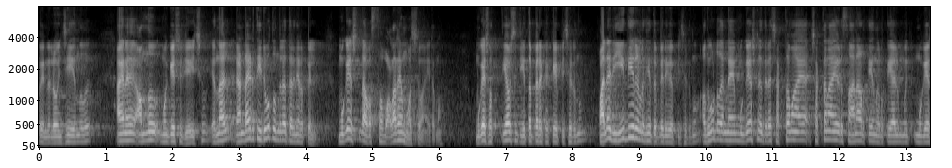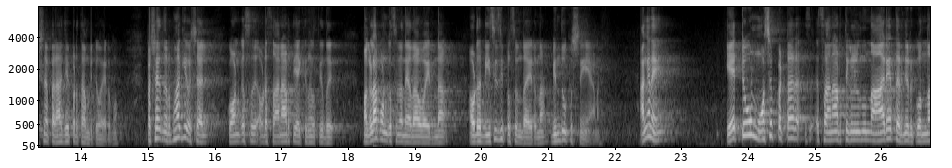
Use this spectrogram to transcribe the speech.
പിന്നെ ലോഞ്ച് ചെയ്യുന്നത്. അങ്ങനെ അന്ന് മുകേഷ് ജയിച്ചു. എന്നാൽ രണ്ടായിരത്തി ഇരുപത്തൊന്നിലെ തെരഞ്ഞെടുപ്പിൽ മുകേഷിന്റെ അവസ്ഥ വളരെ മോശമായിരുന്നു. മുകേഷ് അത്യാവശ്യം ചീത്തപ്പേരൊക്കെ കേൾപ്പിച്ചിരുന്നു. പല രീതിയിലുള്ള ചീത്തപ്പേര് കേൾപ്പിച്ചിരുന്നു. അതുകൊണ്ട് തന്നെ മുകേഷിനെതിരെ ശക്തമായ ശക്തനായ ഒരു സ്ഥാനാർത്ഥിയെ നിർത്തിയാൽ മുകേഷിനെ പരാജയപ്പെടുത്താൻ പറ്റുമായിരുന്നു. പക്ഷേ നിർഭാഗ്യവശാൽ കോൺഗ്രസ് അവിടെ സ്ഥാനാർത്ഥിയാക്കി നിർത്തിയത് മംഗള കോൺഗ്രസിന്റെ നേതാവായിരുന്ന അവിടുത്തെ ഡി സി സി പ്രസിഡന്റായിരുന്ന ബിന്ദു കൃഷ്ണയെയാണ്. അങ്ങനെ ഏറ്റവും മോശപ്പെട്ട സ്ഥാനാർത്ഥികളിൽ നിന്ന് ആരെ തിരഞ്ഞെടുക്കുന്ന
